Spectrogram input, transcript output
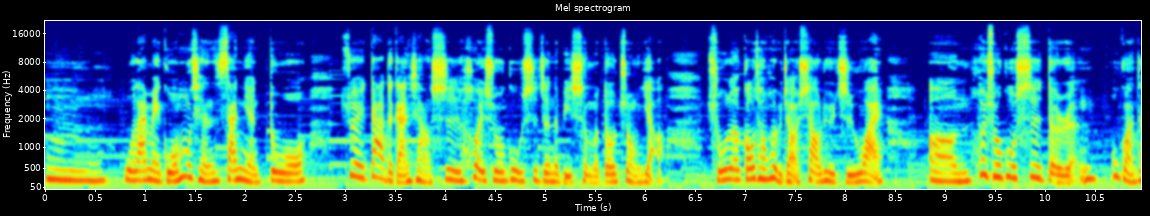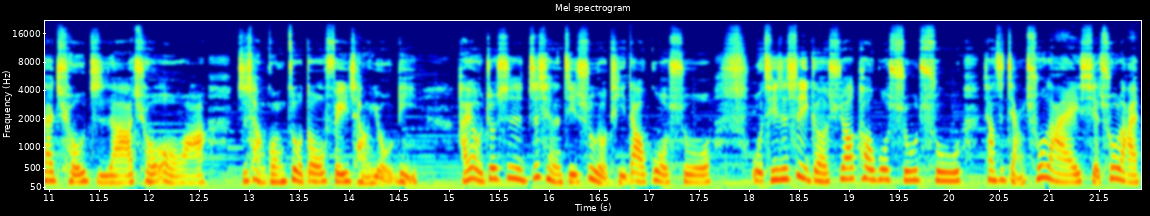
嗯，我来美国目前三年多，最大的感想是会说故事真的比什么都重要。除了沟通会比较有效率之外，嗯，会说故事的人，不管在求职啊、求偶啊、职场工作都非常有利。还有就是之前的集数有提到过说，我其实是一个需要透过输出，像是讲出来、写出来，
